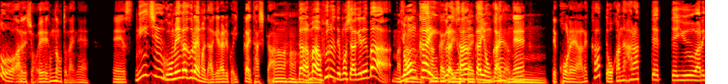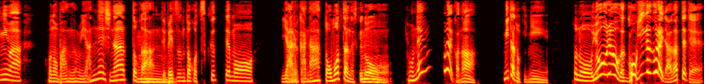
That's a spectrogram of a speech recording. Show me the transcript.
と、あれでしょ。えーそんなことないね。えー25メガぐらいまで上げられるか、1回確か。あだからまあ、フルでもし上げれば、まあ4回三ぐらい、3回、4回だよね。うんで、これ、あれかってお金払ってっていう割には、この番組やんねえしな、とかうん、で別のとこ作っても、やるかな、と思ったんですけど、うん去年ぐらいかな、見たときに、その、容量が5ギガぐらいで上がってて、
